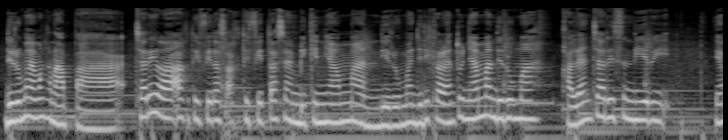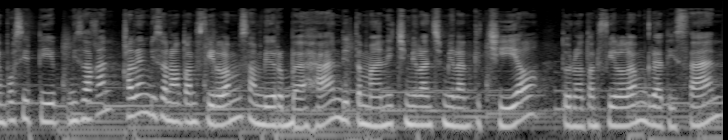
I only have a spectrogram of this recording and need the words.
Di rumah emang kenapa? Carilah aktivitas-aktivitas yang bikin nyaman di rumah. Jadi kalian tuh nyaman di rumah. Kalian cari sendiri yang positif. Misalkan kalian bisa nonton film sambil rebahan ditemani cemilan-cemilan kecil, tuh nonton film gratisan.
